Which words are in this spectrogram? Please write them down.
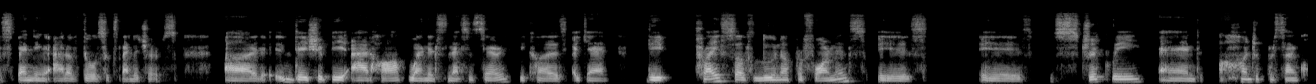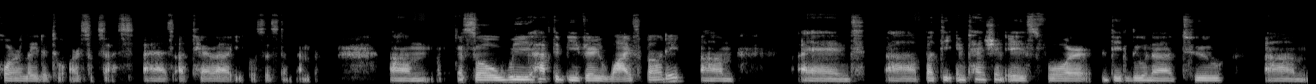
spending out of those expenditures. Uh, they should be ad hoc when it's necessary because again, the price of Luna performance is is strictly and 100% correlated to our success as a Terra ecosystem member. Um, so we have to be very wise about it. Um, and uh, but the intention is for the Luna to um,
